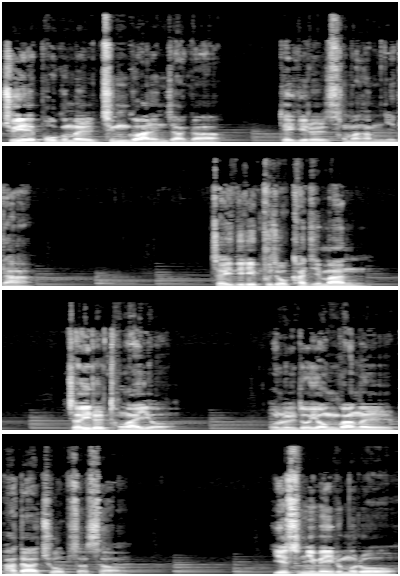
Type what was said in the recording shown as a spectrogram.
주의 복음을 증거하는 자가 되기를 소망합니다. 저희들이 부족하지만 저희를 통하여 오늘도 영광을 받아 주옵소서 예수님의 이름으로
